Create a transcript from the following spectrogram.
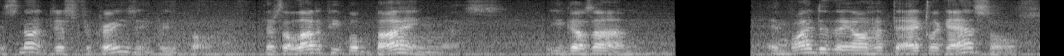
It's not just for crazy people. There's a lot of people buying this. He goes on, and why do they all have to act like assholes?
